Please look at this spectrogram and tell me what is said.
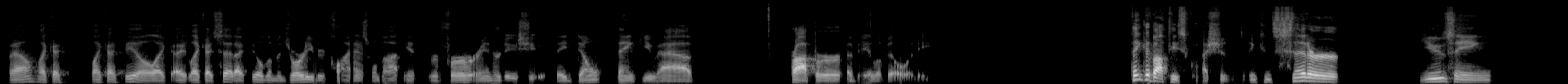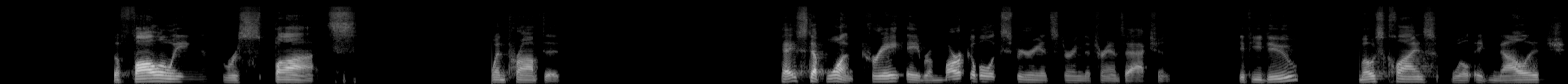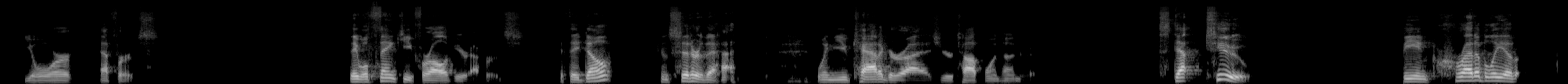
Well, like I like I feel like I like I said, I feel the majority of your clients will not refer or introduce you. They don't think you have proper availability. Think about these questions and consider using the following response when prompted. Okay, step one create a remarkable experience during the transaction. If you do, most clients will acknowledge your efforts. They will thank you for all of your efforts. If they don't, consider that when you categorize your top 100. Step two, be incredibly,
